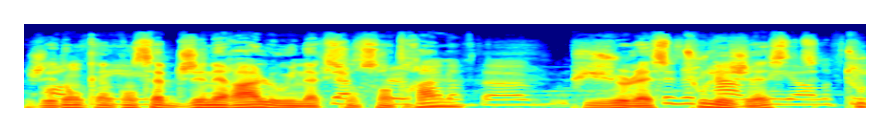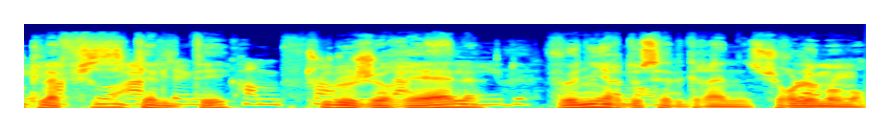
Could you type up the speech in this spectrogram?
J'ai donc un concept général ou une action centrale, puis je laisse tous les gestes, toute la physicalité, tout le jeu réel venir de cette graine sur le moment.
